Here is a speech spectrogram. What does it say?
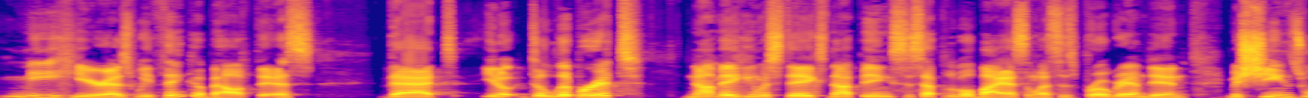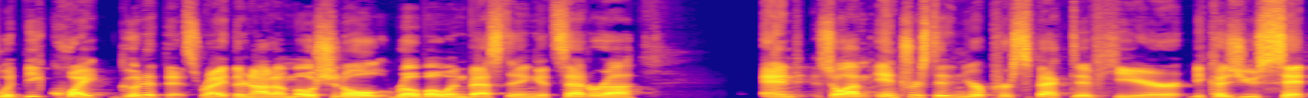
me here as we think about this that you know deliberate not making mistakes, not being susceptible to bias unless it's programmed in. Machines would be quite good at this, right? They're not emotional, robo investing, etc. And so I'm interested in your perspective here because you sit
